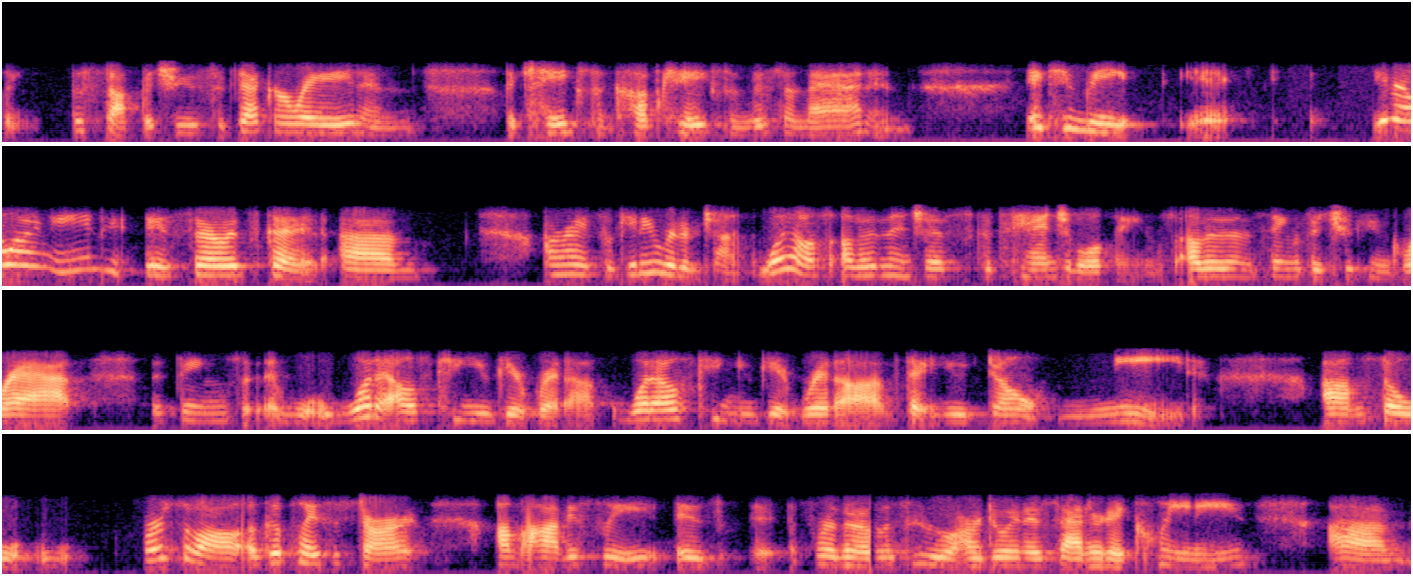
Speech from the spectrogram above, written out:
like the stuff that you use to decorate and the cakes and cupcakes and this and that, and it can be, it, you know what I mean. So it's good. Um, all right, so getting rid of junk. What else other than just the tangible things, other than things that you can grab, the things, what else can you get rid of? What else can you get rid of that you don't need? Um, so, first of all, a good place to start, um, obviously, is for those who are doing their Saturday cleaning. Um,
